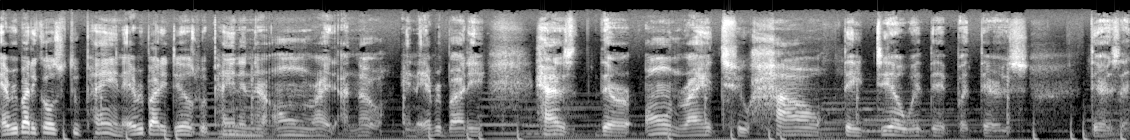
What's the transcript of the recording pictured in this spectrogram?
Everybody goes through pain. Everybody deals with pain in their own right. I know. And everybody has their own right to how they deal with it, but there's there's a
